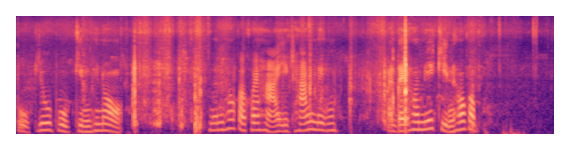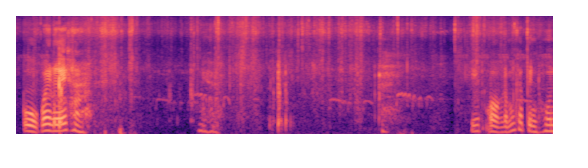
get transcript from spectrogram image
ปลูกยู่ปลูกกินพี่น้องเงินเขาก็ค่อยหาอีกทางหนึ่งอันใดเขามีกินเขาก็ปลูกไว้เลยค่ะนี่ค่ะเก็บออกแล้วมันก็เป็นหุ้น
